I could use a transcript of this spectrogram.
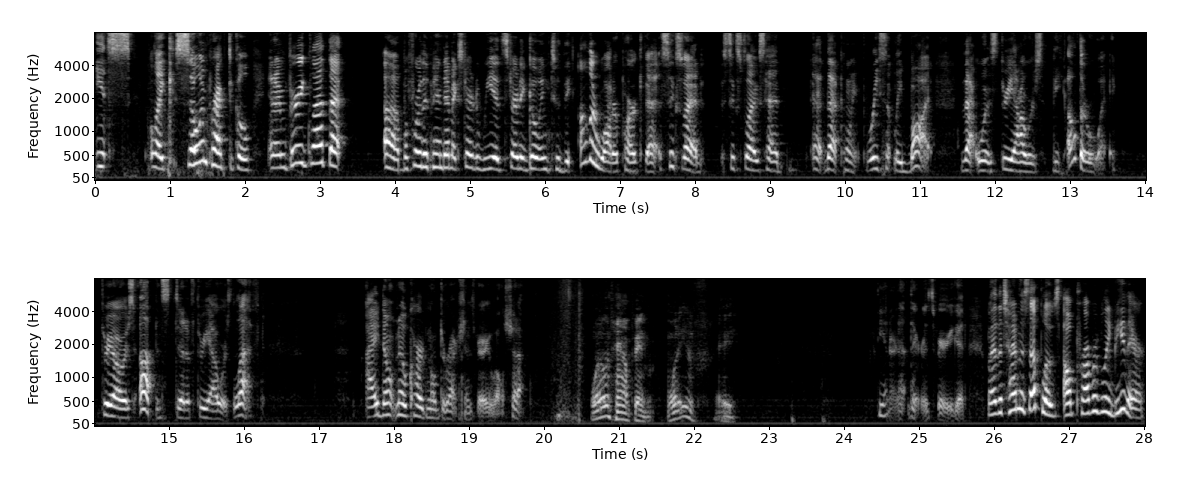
It's like so impractical, and I'm very glad that uh, before the pandemic started, we had started going to the other water park that Six Flags Six Flags had at that point recently bought. That was three hours the other way, three hours up instead of three hours left. I don't know cardinal directions very well. Shut up. What would happen? What if hey? The internet there is very good. By the time this uploads, I'll probably be there.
